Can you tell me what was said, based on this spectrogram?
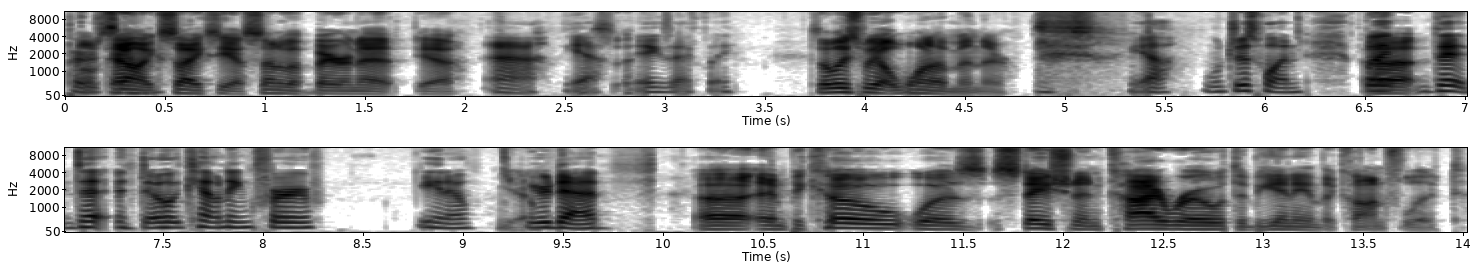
person. Kind person. of like Sykes, yeah, son of a baronet, yeah. ah, yeah, exactly. So at least we got one of them in there. Yeah, well, just one. But Uh, the, the, no accounting for, you know, Yeah. your dad. Uh, and Picot was stationed in Cairo at the beginning of the conflict,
